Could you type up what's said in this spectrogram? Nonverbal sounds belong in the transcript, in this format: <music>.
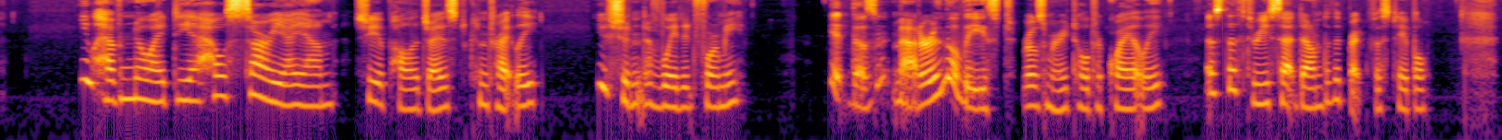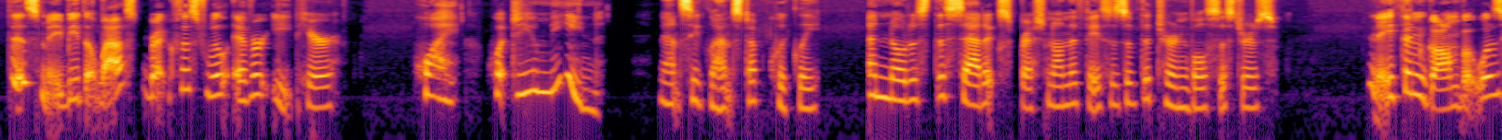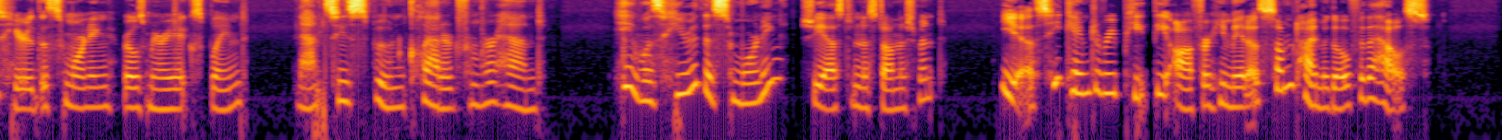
You have no idea how sorry I am, she apologized contritely. You shouldn't have waited for me. It doesn't matter in the least, Rosemary told her quietly as the three sat down to the breakfast table. This may be the last breakfast we'll ever eat here. Why, what do you mean? Nancy glanced up quickly and noticed the sad expression on the faces of the Turnbull sisters. Nathan Gombet was here this morning, Rosemary explained. Nancy's spoon clattered from her hand. He was here this morning? she asked in astonishment. Yes, he came to repeat the offer he made us some time ago for the house.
